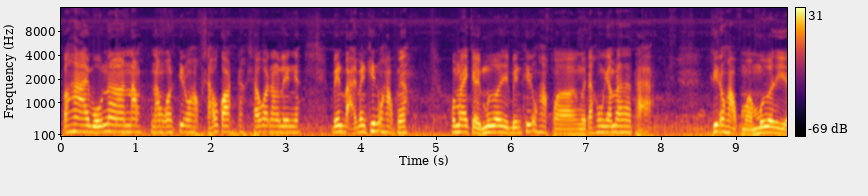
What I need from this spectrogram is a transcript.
Có hai bốn ờ, năm năm con khí động học 6 con. Sáu con đang lên nha. Bên bãi bên khí động học nha. Hôm nay trời mưa thì bên khí động học mà người ta không dám ra thả. Khí động học mà mưa thì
